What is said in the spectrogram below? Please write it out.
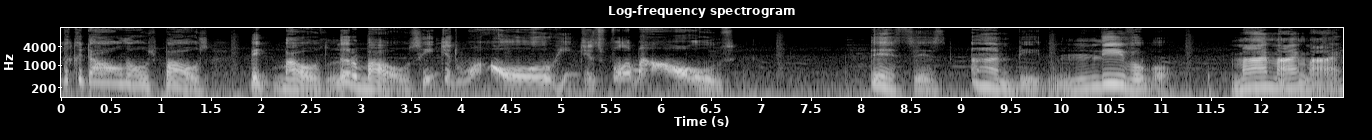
Look at all those balls. Big balls, little balls. He just, whoa, he just full of balls. This is unbelievable. My, my, my.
